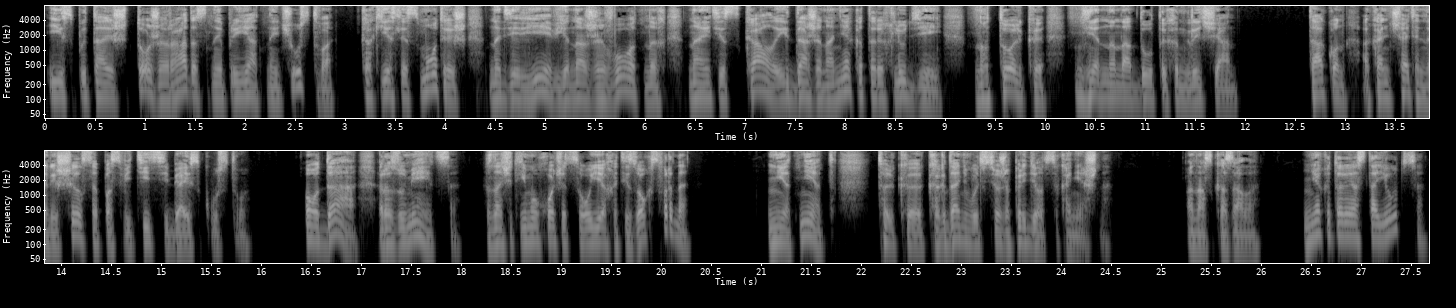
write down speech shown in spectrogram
и испытаешь тоже радостные приятные чувства, как если смотришь на деревья, на животных, на эти скалы и даже на некоторых людей, но только не на надутых англичан. Так он окончательно решился посвятить себя искусству. О да, разумеется. Значит, ему хочется уехать из Оксфорда? Нет, нет, только когда-нибудь все же придется, конечно. Она сказала, некоторые остаются.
